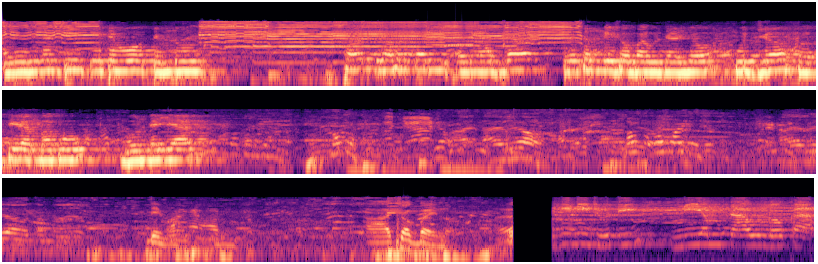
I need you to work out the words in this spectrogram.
અને વિનંતી કે તેઓ તેમનું સ્થાન ગ્રહણ કરી અને આજના પ્રસંગની શોભા ઉજાડ્યો પૂજ્ય ભક્તિરામ બાપુ ગોંડલિયા અશોકભાઈ નો ની નિયમ સાવ નોખા.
